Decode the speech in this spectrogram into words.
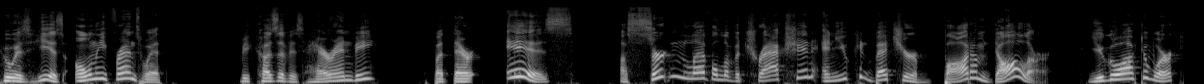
who is he is only friends with because of his hair envy, but there is a certain level of attraction and you can bet your bottom dollar. You go off to work,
